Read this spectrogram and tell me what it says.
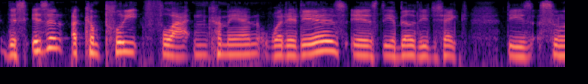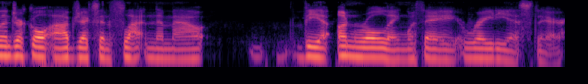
this isn't a complete flatten command. What it is is the ability to take these cylindrical objects and flatten them out via unrolling with a radius there.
